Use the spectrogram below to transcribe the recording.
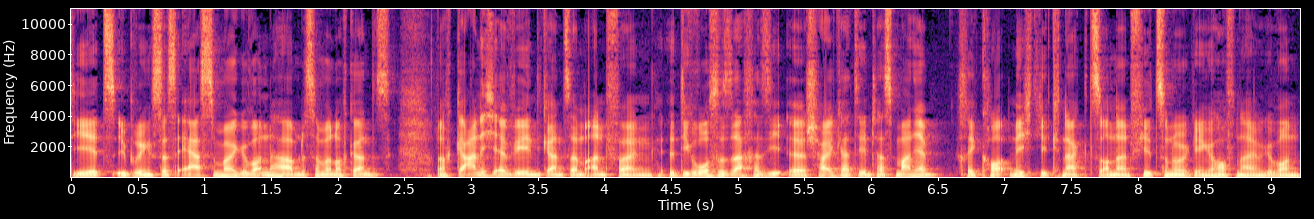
die jetzt übrigens das erste Mal gewonnen haben. Das haben wir noch, ganz, noch gar nicht erwähnt, ganz am Anfang. Die große Sache, sie, äh, Schalke hat den Tasmania-Rekord nicht geknackt, sondern 4 zu 0 gegen Hoffenheim gewonnen.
